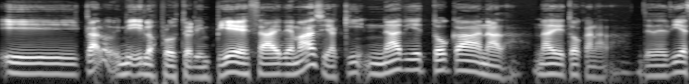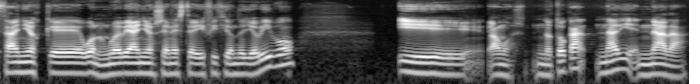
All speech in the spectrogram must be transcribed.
Y claro, y los productos de limpieza y demás, y aquí nadie toca nada, nadie toca nada. Desde 10 años que, bueno, 9 años en este edificio donde yo vivo, y vamos, no toca nadie nada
